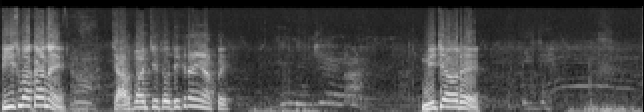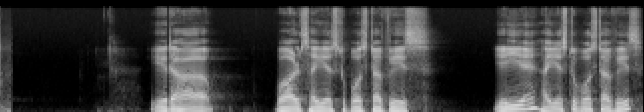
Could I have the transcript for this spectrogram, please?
तीस मकान है? चार पाँच ही तो दिख रहे हैं यहाँ पे। नीचे और है। ये रहा वर्ल्ड हाईएस्ट पोस्ट ऑफ़िस यही है हाईएस्ट पोस्ट ऑफ़िस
